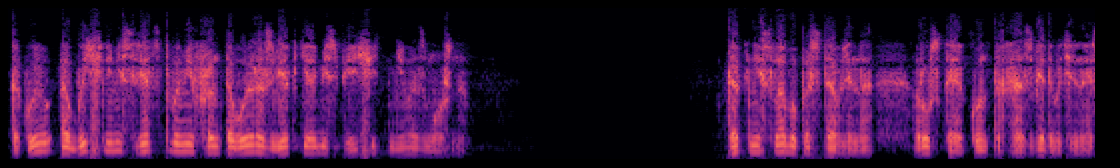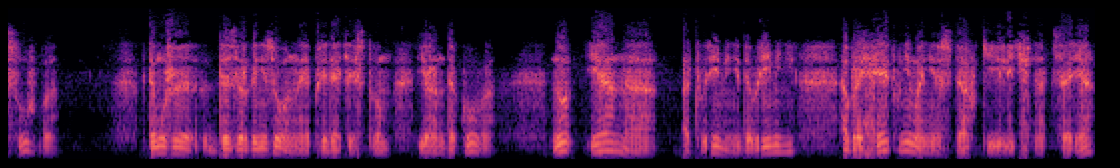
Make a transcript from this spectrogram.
какую обычными средствами фронтовой разведки обеспечить невозможно. Как не слабо поставлена русская контрразведывательная служба, к тому же дезорганизованная предательством Ерандакова, но и она от времени до времени обращает внимание Ставки и лично царя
